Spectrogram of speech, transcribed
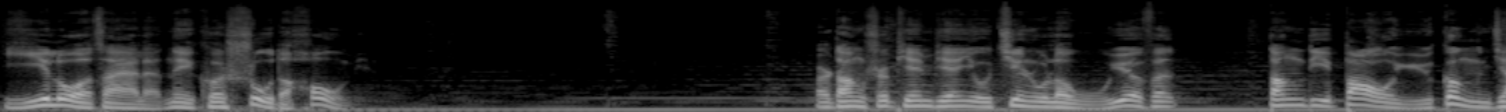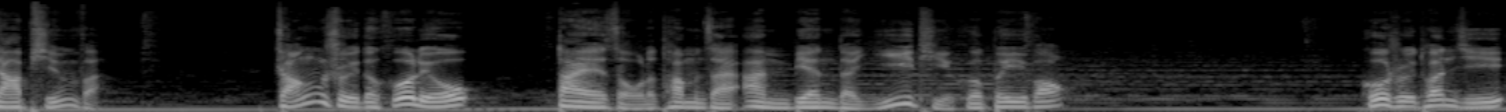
遗落在了那棵树的后面。而当时偏偏又进入了五月份，当地暴雨更加频繁，涨水的河流带走了他们在岸边的遗体和背包。河水湍急，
